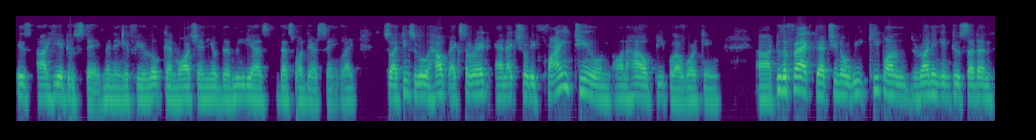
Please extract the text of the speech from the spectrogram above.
is are here to stay. Meaning, if you look and watch any of the media's, that's what they're saying, right? So I think it will help accelerate and actually fine tune on how people are working. Uh, to the fact that you know we keep on running into sudden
